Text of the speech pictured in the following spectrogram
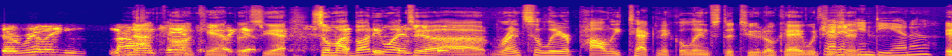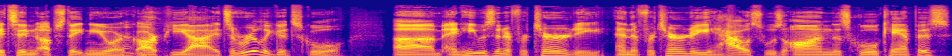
they're really not, on campus. I guess. yeah. So my buddy went to uh, Rensselaer Polytechnical Institute, okay, which Is that is in in Indiana? It's in upstate New York, RPI. It's a really good school. Um, and he was in a fraternity, and the fraternity house was on the school campus.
